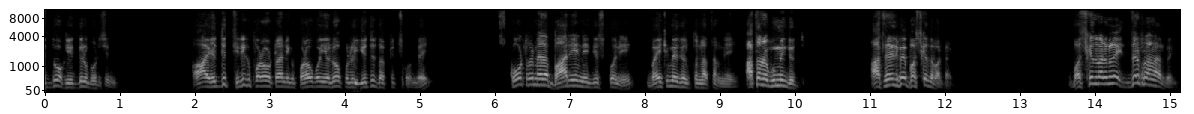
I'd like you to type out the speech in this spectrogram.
ఎద్దు ఒక ఎద్దును పొడిచింది. ఆ ఎద్దు తిరిగి పొడవటానికి పొడవబోయే లోపల ఎద్దు తప్పించుకుంది. స్కూటర్ మీద భార్యని తీసుకొని బైక్ మీద వెళ్తున్న అతన్ని అతను గుమ్మింది ఎద్దు. అతను వెళ్ళిపోయి బస్ కింద పడ్డాడు. బస్ కింద పడకుండా ఇద్దరు ప్రాణాలు పోయింది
